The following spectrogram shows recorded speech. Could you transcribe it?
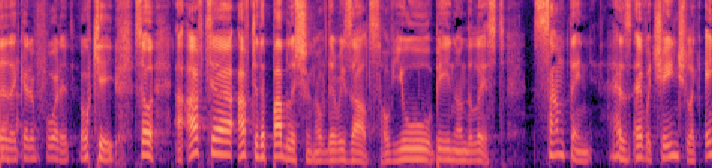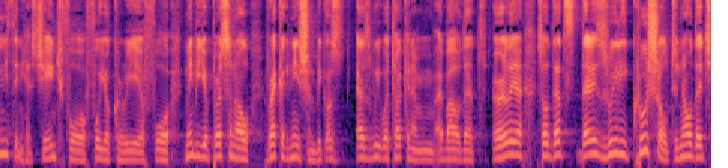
that I can afford it. Okay, so uh, after after the publishing of the results of you being on the list, something has ever changed like anything has changed for for your career for maybe your personal recognition because as we were talking about that earlier so that's that is really crucial to know that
